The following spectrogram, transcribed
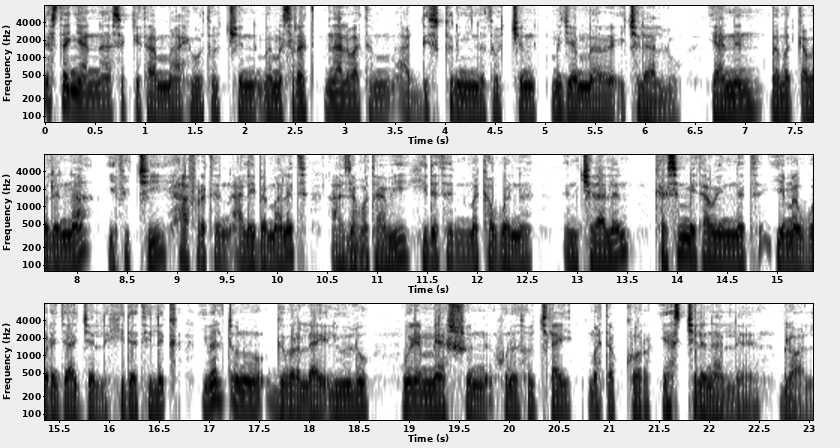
ደስተኛና ስኬታማ ህይወቶችን መመስረት ምናልባትም አዲስ ግንኙነቶችን መጀመር ይችላሉ። ያንን በመቀበልና የፍቺ ሀፍረትን አሌ በማለት አዘቦታዊ ሂደትን መከወን እንችላለን። ከስሜታዊነት የመወነጃጀል ሂደት ይልቅ ይበልጡኑ ግብር ላይ ሊውሉ ወደሚያሹን ሁነቶች ላይ ማተኮር ያስችለናል ብለዋል።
